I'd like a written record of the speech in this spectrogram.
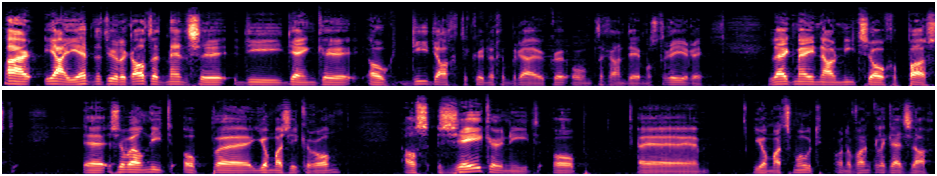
Maar ja, je hebt natuurlijk altijd mensen die denken ook die dag te kunnen gebruiken om te gaan demonstreren. Lijkt mij nou niet zo gepast. Uh, zowel niet op uh, Yom HaZikaron als zeker niet op uh, Yom Ha'atzmaut, onafhankelijkheidsdag.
